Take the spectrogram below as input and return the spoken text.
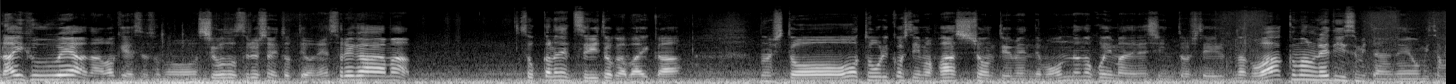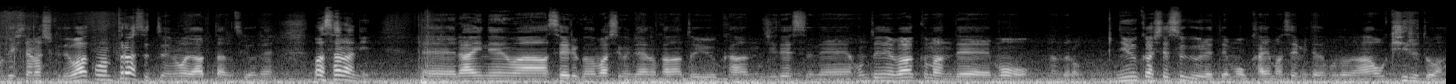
ライフウェアなわけですよその仕事する人にとってはね。それがまあそこからね釣りとかバイカー。の人を通り越して今ファッションという面でも女の子にまでね浸透している。なんかワークマンレディースみたいなねお店もできたらしくてワークマンプラスっていうのまであったんですけどね。まあさらに、え来年は勢力伸ばしていくんじゃないのかなという感じですね。本当にねワークマンでもうなんだろう入荷してすぐ売れてもう買えませんみたいなことが起きるとは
